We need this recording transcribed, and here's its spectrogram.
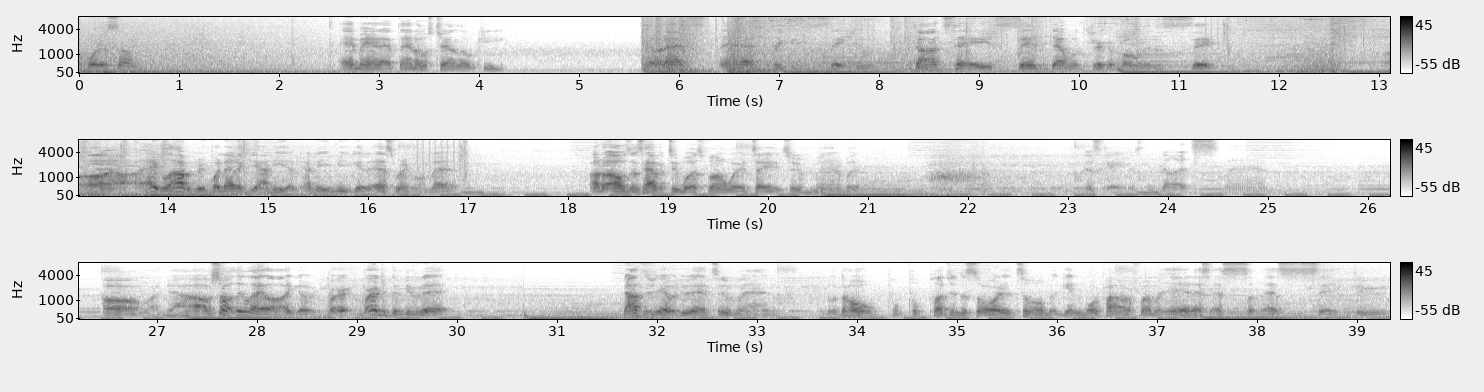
Teleport or something. And man, that Thanos chair low key. Yo, that's man, that's freaking sick, dude. Dante's Sin Devil Trigger mode is sick. Oh, I ain't gonna lie, put that again. I need, I need me to get an S rank on that. Although I was just having too much fun with it, tell you the truth, man. But this game is nuts. Oh my god, oh, I'm sure like oh, like a Vir- Virgil could do that. Be able to do that too, man. With the whole plunging the sword into him and getting more power from it. Yeah, that's that's that's sick, dude.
